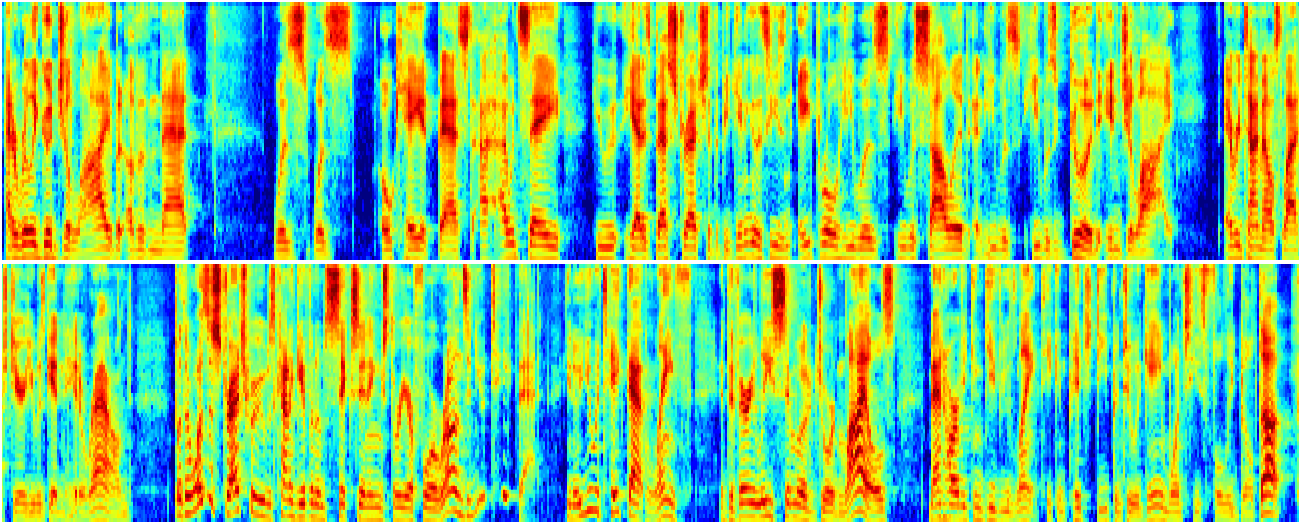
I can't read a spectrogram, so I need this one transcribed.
Had a really good July, but other than that, was was okay at best. I, I would say He, he had his best stretch at the beginning of the season. April he was he was solid and he was he was good in July. Every time else last year he was getting hit around, but there was a stretch where he was kind of giving him six innings, three or four runs, and you take that. You know, you would take that length at the very least, similar to Jordan Lyles. Matt Harvey can give you length. He can pitch deep into a game once he's fully built up.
